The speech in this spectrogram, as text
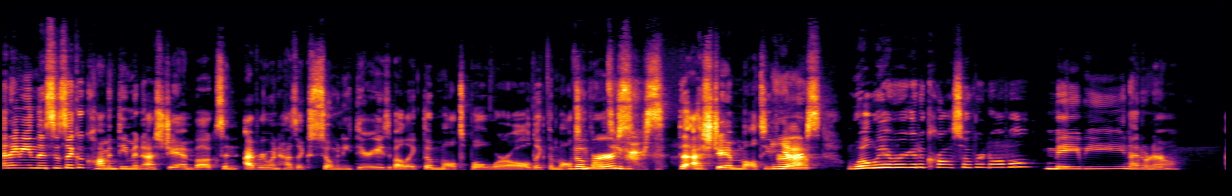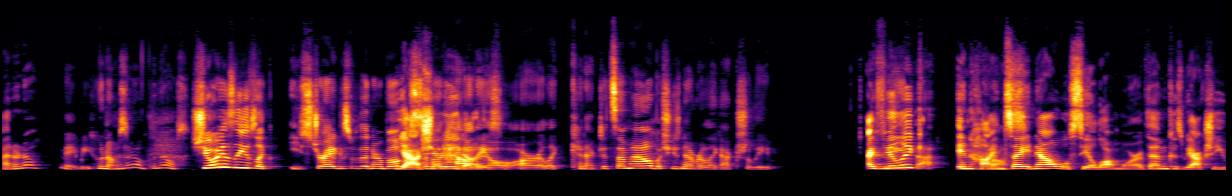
And I mean, this is like a common theme in SJM books, and everyone has like so many theories about like the multiple world, like the multiverse, The multiverse. the SJM multiverse. Yeah. Will we ever get a crossover novel? Maybe. I don't know. I don't know. Maybe. Who I knows? don't know. Who knows? She always leaves like Easter eggs within her books. Yeah, she about really how they all are like connected somehow, but she's never like actually. I feel like that. in hindsight now we'll see a lot more of them because we actually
